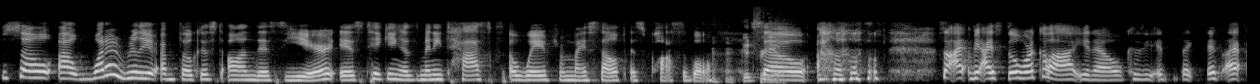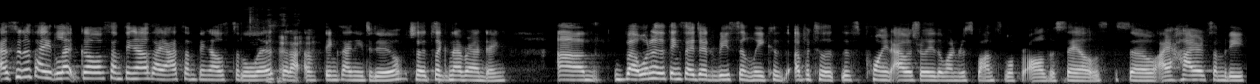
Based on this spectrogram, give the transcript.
So, uh, what I really am focused on this year is taking as many tasks away from myself as possible. Good for so, you. so I, I, mean, I still work a lot, you know, because like if I, as soon as I let go of something else, I add something else to the list that I, of things I need to do. So it's like never ending. Um, but one of the things I did recently, because up until this point, I was really the one responsible for all the sales. So I hired somebody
